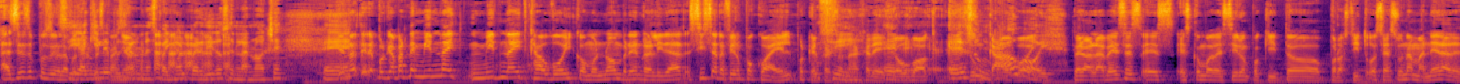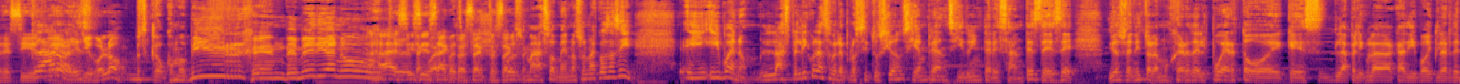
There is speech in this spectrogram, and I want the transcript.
Así se puso la Sí, pusieron aquí en le español. pusieron en español Perdidos en la Noche. Que Eh, no tiene- porque aparte Midnight, Midnight Cowboy como nombre en realidad sí se refiere un poco a él, porque el Sí, personaje de eh, Joe Buck eh, es, es un, un cowboy, cowboy. pero a la vez es, es, es como decir un poquito prostituto, o sea, es una manera de decir Claro, es gigoló. pues, co- como virgen de medianoche. Ajá, sí, ¿te sí, exacto, Pues- exacto, exacto. Pues más o menos una cosa así. Y, y bueno, las películas sobre prostitución siempre han sido interesantes, desde Dios bendito, la mujer del puerto, eh, que es la película de Arcady Beutler de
